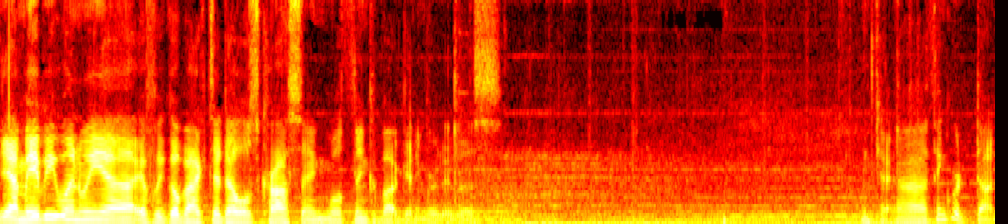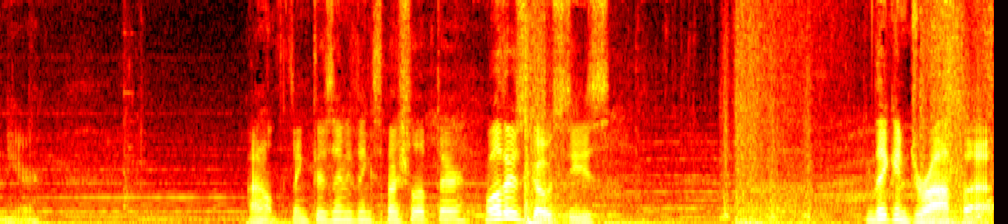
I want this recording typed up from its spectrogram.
Yeah, maybe when we, uh, if we go back to Devil's Crossing, we'll think about getting rid of this. Okay, uh, I think we're done here. I don't think there's anything special up there. Well, there's ghosties. They can drop uh,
